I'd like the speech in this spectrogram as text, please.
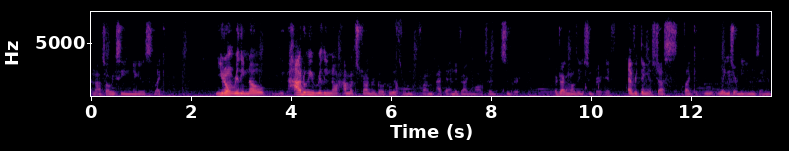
and that's why we see niggas like. You don't really know. How do we really know how much stronger Goku is from from at the end of Dragon Ball to Super, or Dragon Ball Z to Super if everything is just like laser beams and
